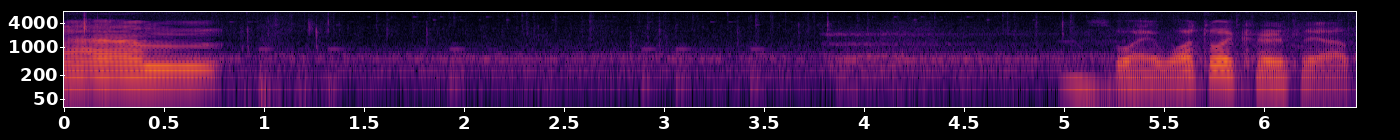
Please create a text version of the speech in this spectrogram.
Um... So wait, what do I currently have?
